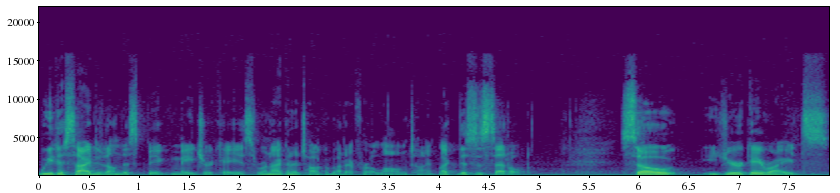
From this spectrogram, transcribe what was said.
we decided on this big major case. We're not going to talk about it for a long time. Like this is settled. So your gay rights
